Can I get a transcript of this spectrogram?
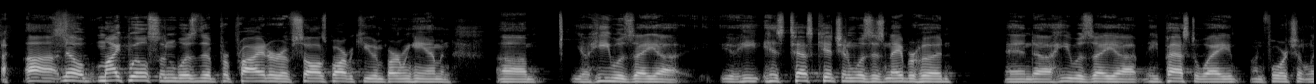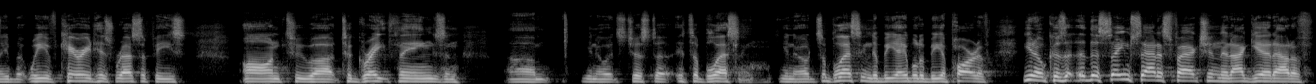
uh, no, Mike Wilson was the proprietor of Saw's Barbecue in Birmingham, and um, you know he was a uh, you know, he his test kitchen was his neighborhood, and uh, he was a uh, he passed away unfortunately, but we have carried his recipes on to uh, to great things and. Um, you know, it's just a it's a blessing. You know, it's a blessing to be able to be a part of. You know, because the same satisfaction that I get out of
